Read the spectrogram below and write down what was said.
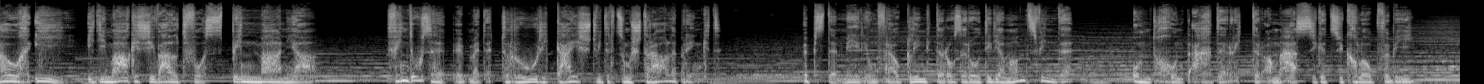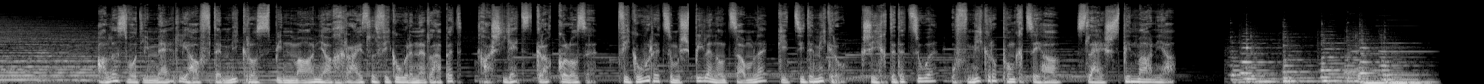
Tauch ein in die magische Welt von Spinmania. Find heraus, ob man den traurigen Geist wieder zum Strahlen bringt. Ob es der Meerjungfrau gelingt, den rosaroten Diamant zu finden. Und kommt echt der Ritter am hässigen Zyklop vorbei? Alles, was die märchenhaften Mikrospinmania-Kreiselfiguren erleben, kannst du jetzt gerade hören. Figuren zum Spielen und Sammeln gibt es in der Mikro. Geschichten dazu auf mikro.ch/spinmania.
